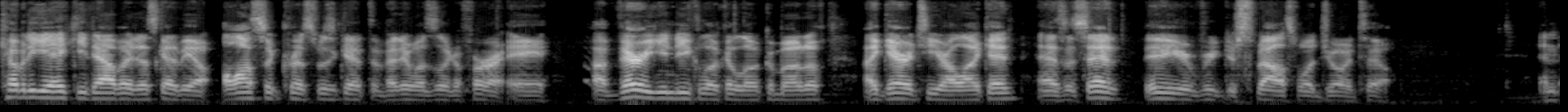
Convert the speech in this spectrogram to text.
Coming to Yankee Dabbler. That's going to be an awesome Christmas gift if anyone's looking for a a very unique looking locomotive. I guarantee you'll like it. As I said, maybe your, your spouse will enjoy it too. And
